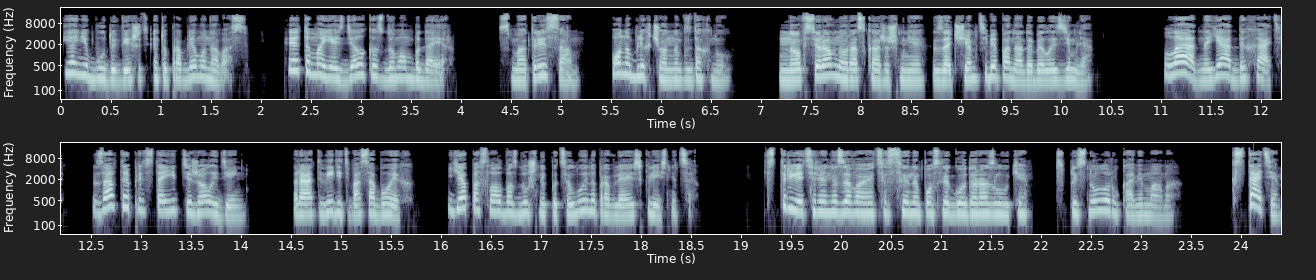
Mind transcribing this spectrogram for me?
я не буду вешать эту проблему на вас. Это моя сделка с домом Бадаэр. Смотри сам. Он облегченно вздохнул. Но все равно расскажешь мне, зачем тебе понадобилась земля. Ладно, я отдыхать. Завтра предстоит тяжелый день. Рад видеть вас обоих. Я послал воздушный поцелуй, направляясь к лестнице. «Встретили, называется, сына после года разлуки», — сплеснула руками мама. «Кстати,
